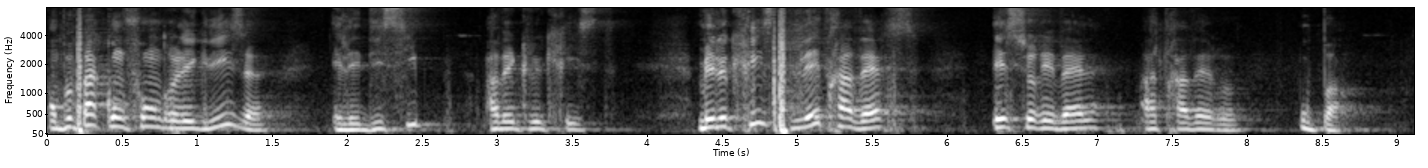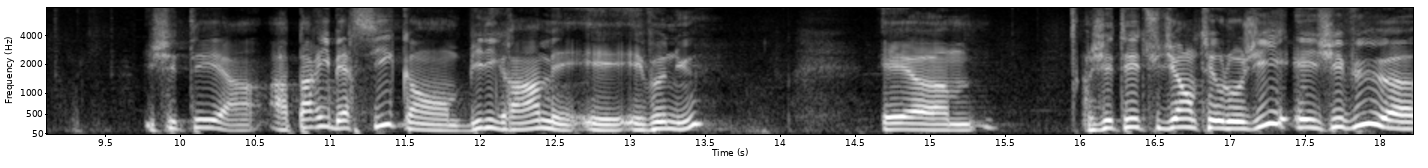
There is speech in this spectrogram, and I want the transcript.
On ne peut pas confondre l'Église et les disciples avec le Christ. Mais le Christ les traverse et se révèle à travers eux, ou pas. J'étais à, Paris-Bercy quand Billy Graham est, venu. Et euh, j'étais étudiant en théologie et j'ai vu euh,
